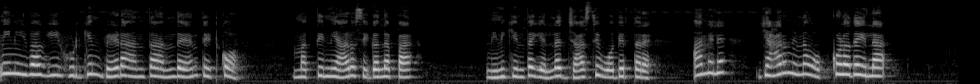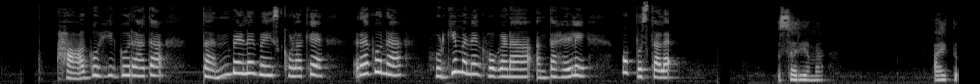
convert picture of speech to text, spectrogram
ನೀನು ಇವಾಗ ಈ ಹುಡುಗಿನ ಬೇಡ ಅಂತ ಅಂದೆ ಅಂತ ಇಟ್ಕೋ. ಮತ್ತಿನ್ಯಾರು ಸಿಗಲ್ಲಪ್ಪ? ನಿನಗಿಂತ ಎಲ್ಲ ಜಾಸ್ತಿ ಓದಿರ್ತಾರೆ. ಆಮೇಲೆ ಯಾರು ನಿನ್ನ ಒಪ್ಕೊಳ್ಳೋದೇ ಇಲ್ಲ? ಹಾಗೂ ಹೀಗೂ ರಾಧ ತನ್ನ ಬೇಳೆ ಬೇಯಿಸ್ಕೊಳ್ಳೋಕೆ ರಘುನ ಹುಡುಗಿ ಮನೆಗೆ ಹೋಗೋಣ ಅಂತ ಹೇಳಿ ಒಪ್ಪಿಸ್ತಾಳೆ. ಸರಿ ಅಮ್ಮ ಆಯಿತು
